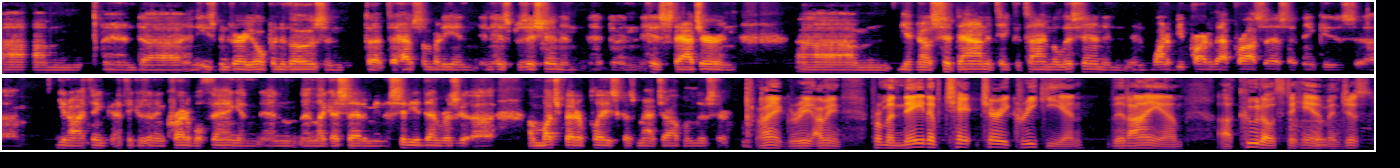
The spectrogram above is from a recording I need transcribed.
um, and uh, and he's been very open to those and to, to have somebody in, in his position and, and his stature. And um, you know sit down and take the time to listen and, and want to be part of that process I think is um, you know I think I think is an incredible thing and and, and like I said I mean the city of Denver is a, a much better place because Matt Joblon lives here. I agree. I mean from a native Ch- Cherry Creekian that I am, uh, kudos to him and just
